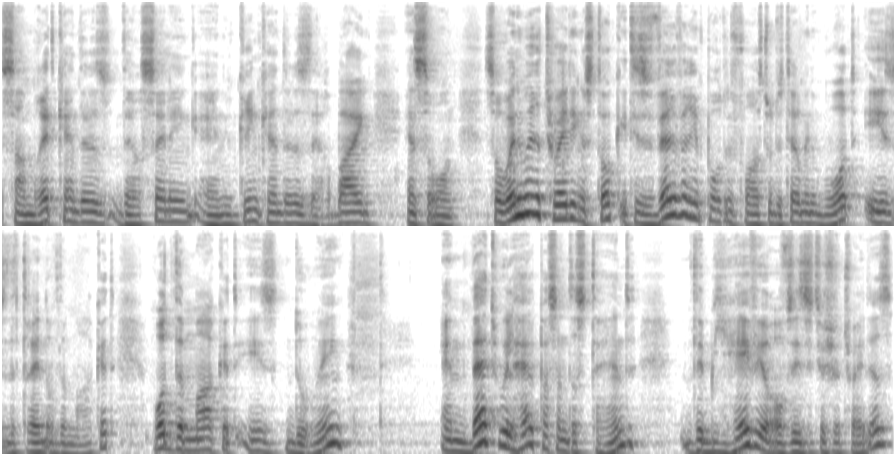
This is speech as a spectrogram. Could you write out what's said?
some red candles they are selling and green candles they are buying and so on. So when we're trading a stock, it is very, very important for us to determine what is the trend of the market, what the market is doing. And that will help us understand the behavior of the institutional traders.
